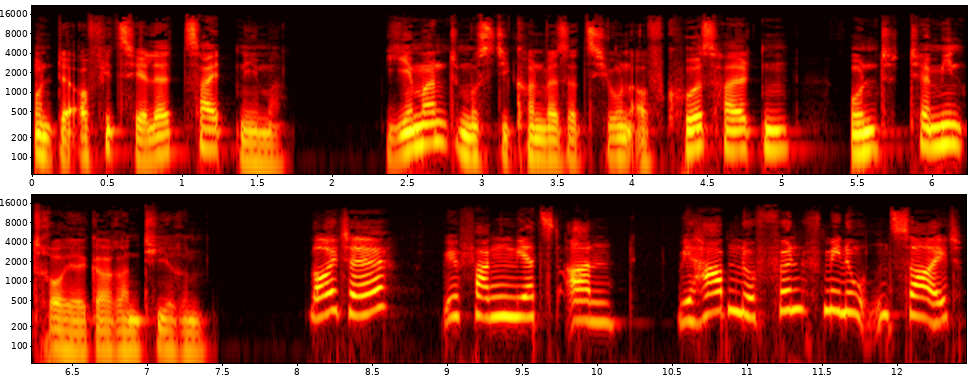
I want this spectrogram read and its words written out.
und der offizielle Zeitnehmer. Jemand muss die Konversation auf Kurs halten und Termintreue garantieren. Leute, wir fangen jetzt an. Wir haben nur fünf Minuten Zeit,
